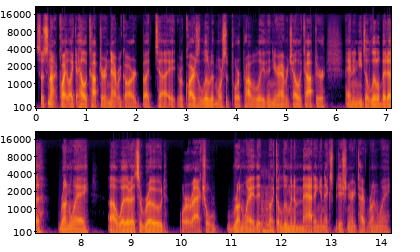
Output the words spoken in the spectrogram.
So it's not quite like a helicopter in that regard, but uh, it requires a little bit more support probably than your average helicopter. And it needs a little bit of runway, uh, whether it's a road or an actual runway that Mhm. like aluminum matting, an expeditionary type runway.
